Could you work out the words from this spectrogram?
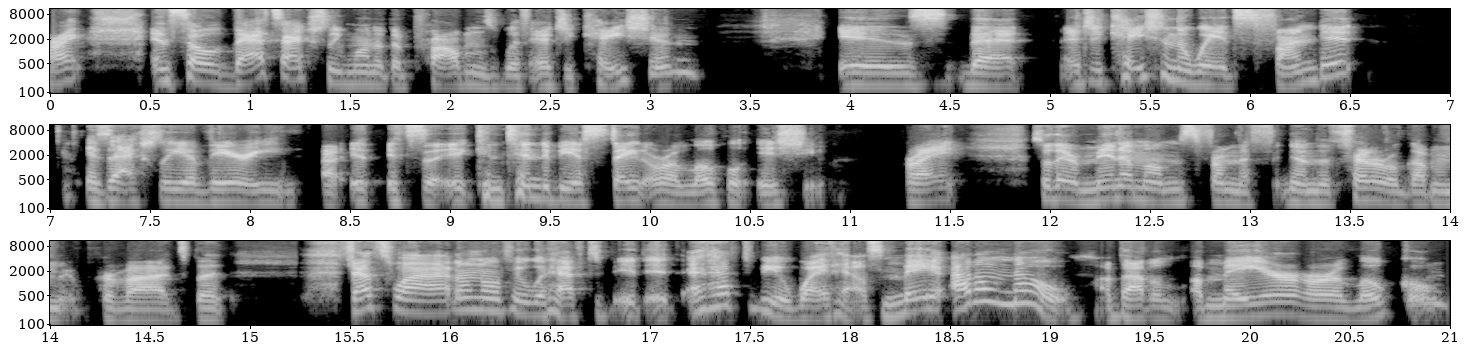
right? And so that's actually one of the problems with education is that education the way it's funded is actually a very uh, it, it's a, it can tend to be a state or a local issue right? So there are minimums from the, you know, the federal government provides but that's why i don't know if it would have to it, it, would have to be a white house. Mayor i don't know about a, a mayor or a local.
